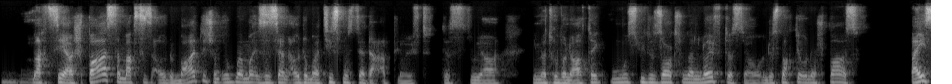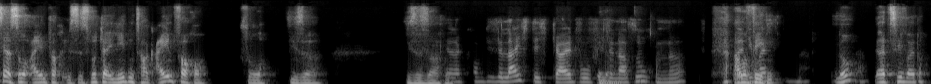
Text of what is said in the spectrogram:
macht es sehr Spaß, dann machst du es automatisch und irgendwann mal ist es ja ein Automatismus, der da abläuft, dass du ja nicht mehr drüber nachdenken musst, wie du sagst, und dann läuft das ja. Und das macht dir auch noch Spaß. Weil es ja so einfach ist. Es wird ja jeden Tag einfacher, so diese, diese Sachen. Ja, da kommt diese Leichtigkeit, wo viele genau. nachsuchen, ne? Aber wegen, meisten, no? erzähl weiter.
